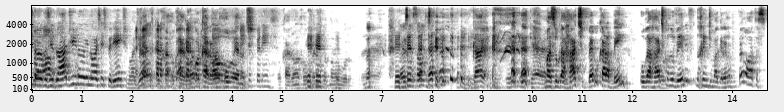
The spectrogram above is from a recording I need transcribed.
30 do anos de jornal, idade e não, e não vai ser experiente, não É adianta. os caras O ca- o Carol- o Carol o pênalti. com experiência. O Carão errou o pênalti contra o Novo Hamburgo. Não esqueçamos disso. Cara, é, Mas o Garratti, pega o cara bem, o Garratti, quando vê, ele rende uma grana pro Pelotas.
